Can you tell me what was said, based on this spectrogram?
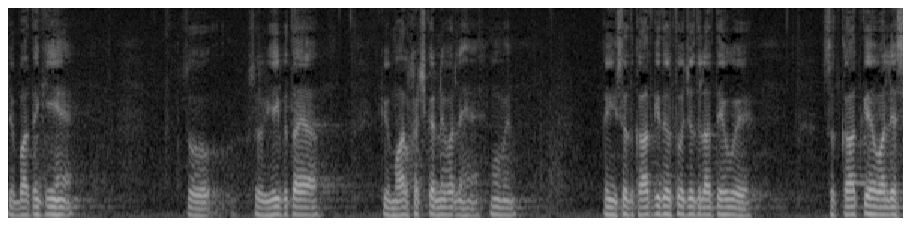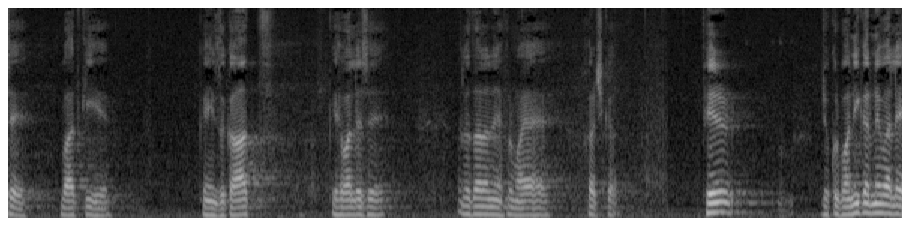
جب باتیں کی ہیں، تو صرف یہی بتایا کہ مال خرچ کرنے والے ہیں مومن۔ کہیں صدقات کی طرف توجہ دلاتے ہوئے صدقات کے حوالے سے بات کی ہے۔ کہیں زکوٰۃ کے حوالے سے اللہ تعالیٰ نے فرمایا ہے خرچ کا۔ پھر جو قربانی کرنے والے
